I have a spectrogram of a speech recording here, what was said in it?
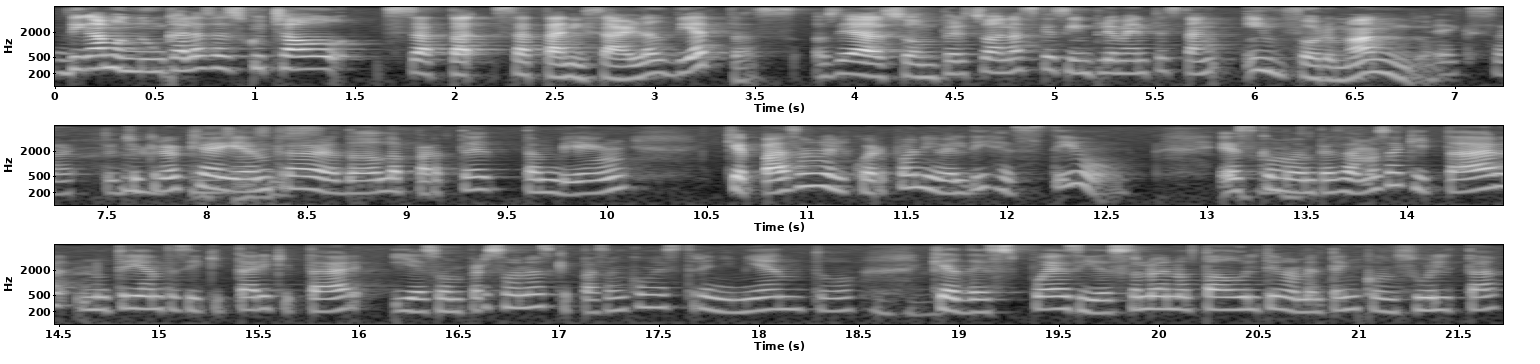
digamos, nunca las he escuchado satanizar las dietas. O sea, son personas que simplemente están informando. Exacto. Yo creo que ahí entra, ¿verdad? La parte también que pasan en el cuerpo a nivel digestivo. Es como empezamos a quitar nutrientes y quitar y quitar y son personas que pasan con estreñimiento, que después, y eso lo he notado últimamente en consulta,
